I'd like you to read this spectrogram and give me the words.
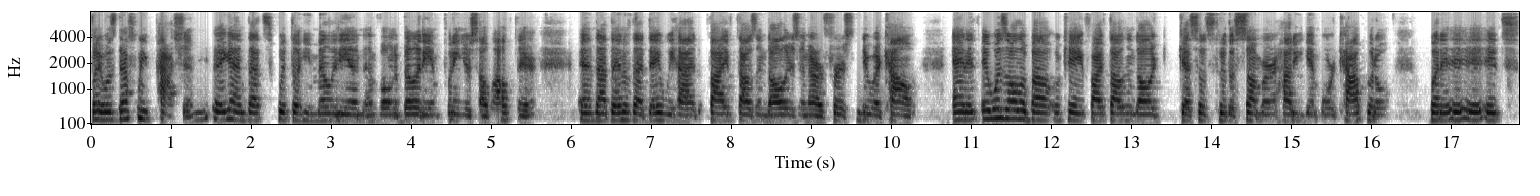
but it was definitely passion. Again, that's with the humility and, and vulnerability and putting yourself out there. And at the end of that day, we had $5,000 in our first new account. And it, it was all about, okay, $5,000 gets us through the summer. How do you get more capital? But it, it, it's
